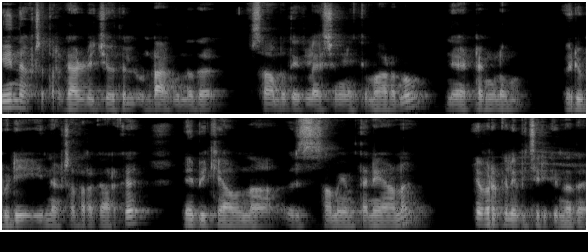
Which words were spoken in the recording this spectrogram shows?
ഈ നക്ഷത്രക്കാരുടെ ജീവിതത്തിൽ ഉണ്ടാകുന്നത്. സാമ്പത്തിക ക്ലേശങ്ങളൊക്കെ മാറുന്നു. നേട്ടങ്ങളും ഒരുപിടി ഈ നക്ഷത്രക്കാർക്ക് ലഭിക്കാവുന്ന ഒരു സമയം തന്നെയാണ് ഇവർക്ക് ലഭിച്ചിരിക്കുന്നത്.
